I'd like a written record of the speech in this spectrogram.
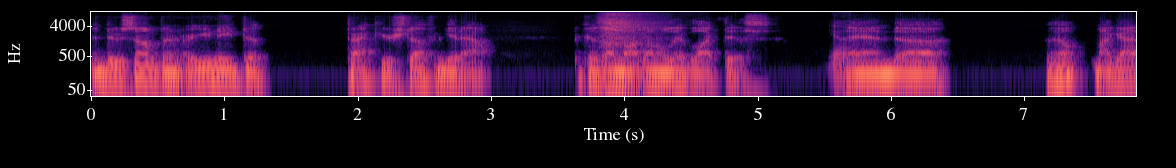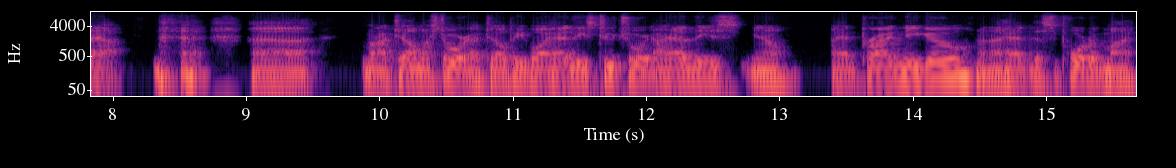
and do something, or you need to pack your stuff and get out because I'm not going to live like this. Yeah. And uh, well, I got out. uh, when I tell my story, I tell people I had these two choices. I had these, you know, I had pride and ego, and I had the support of my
